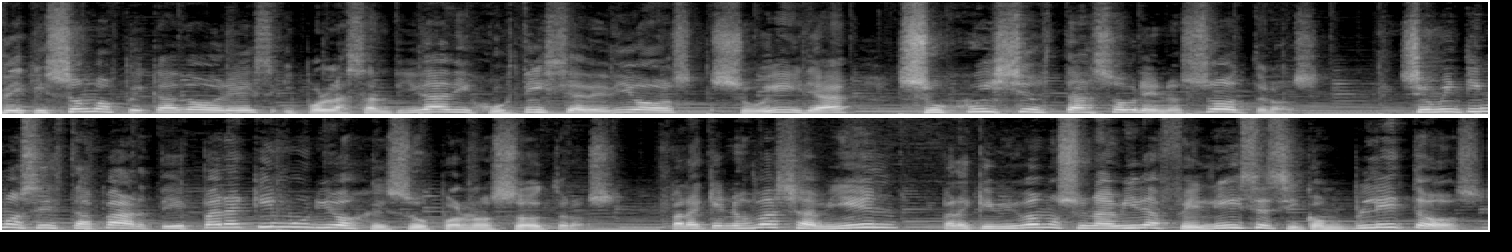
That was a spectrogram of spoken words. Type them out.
de que somos pecadores y por la santidad y justicia de Dios, su ira, su juicio está sobre nosotros. Si omitimos esta parte, ¿para qué murió Jesús por nosotros? ¿Para que nos vaya bien? ¿Para que vivamos una vida felices y completos?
